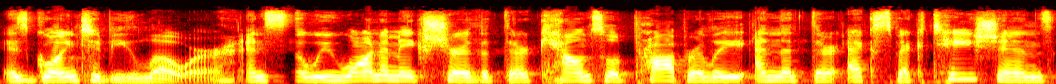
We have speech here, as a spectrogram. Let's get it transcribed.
is going to be lower. And so we want to make sure that they're counseled properly and that their expectations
